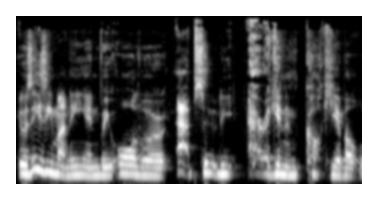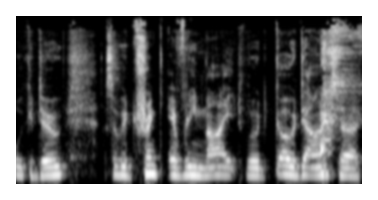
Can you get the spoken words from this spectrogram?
it was easy money and we all were absolutely arrogant and cocky about what we could do. So we'd drink every night. We would go down to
